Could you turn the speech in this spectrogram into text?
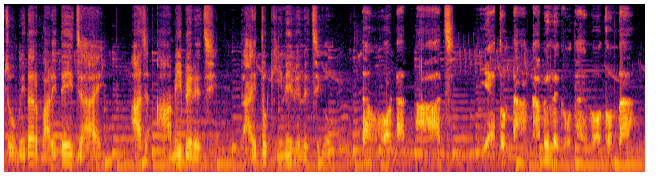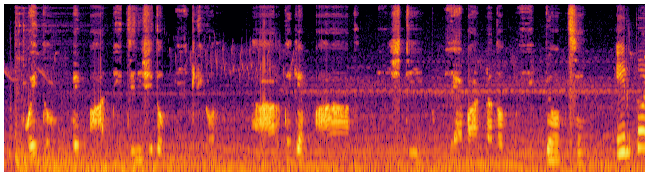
জমিদার বাড়িতেই যায়। আজ আমি পেরেছি তাই তো কিনে ফেলেছি গো। তা হঠাৎ আজ এত টাকা পেলে কোথায় রতনদা? ওই তো এই মাটির জিনিসই তো বিক্রি করে। আর থেকে মাছ মিষ্টি ব্যাপারটা তো দেখতে হচ্ছে। এরপর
